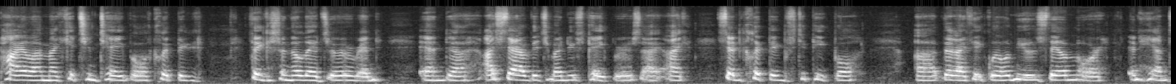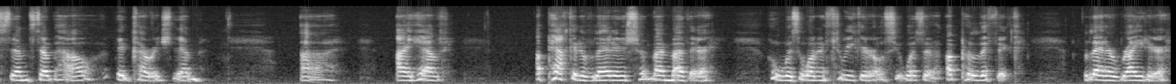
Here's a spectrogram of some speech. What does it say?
pile on my kitchen table, clipping things from the ledger, and and uh, I salvage my newspapers. I, I send clippings to people uh, that I think will amuse them or enhance them somehow, encourage them. Uh, I have a packet of letters from my mother, who was one of three girls who was a, a prolific letter writer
